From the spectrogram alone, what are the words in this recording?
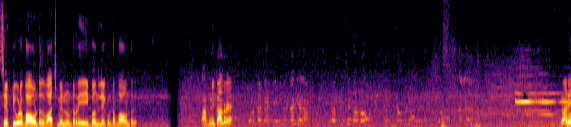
సేఫ్టీ కూడా బాగుంటుంది వాచ్మెన్ ఉంటారు ఏ ఇబ్బంది లేకుండా బాగుంటుంది आप निकाल रहे రెడీ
